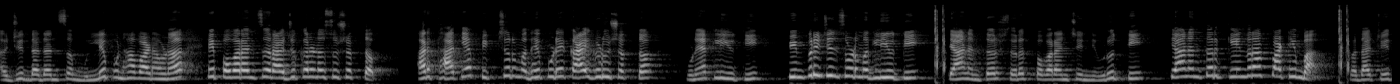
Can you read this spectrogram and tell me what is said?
अजितदादांचं मूल्य पुन्हा वाढवणं हे पवारांचं राजकारण असू शकतं. अर्थात या पिक्चरमध्ये पुढे काय घडू शकतं? पुण्यातली युती पिंपरी चिंचवड मधली युती त्यानंतर शरद पवारांची निवृत्ती त्यानंतर केंद्रात पाठिंबा. कदाचित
